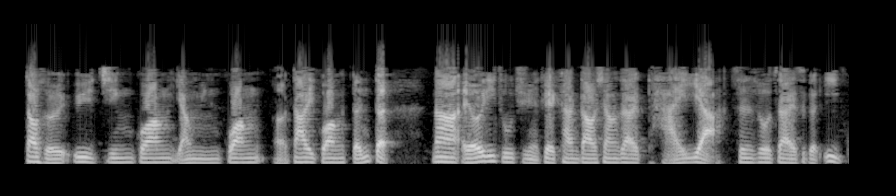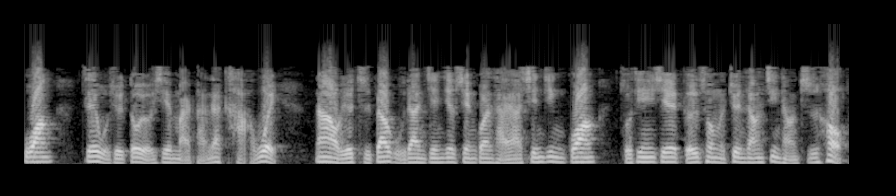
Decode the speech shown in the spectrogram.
到所谓玉金光、阳明光、呃大力光等等。那 LED 族群也可以看到，像在台亚，甚至说在这个亿光，这些我觉得都有一些买盘在卡位。那我觉得指标股但今天就先观察一下先进光，昨天一些隔日冲的券商进场之后，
